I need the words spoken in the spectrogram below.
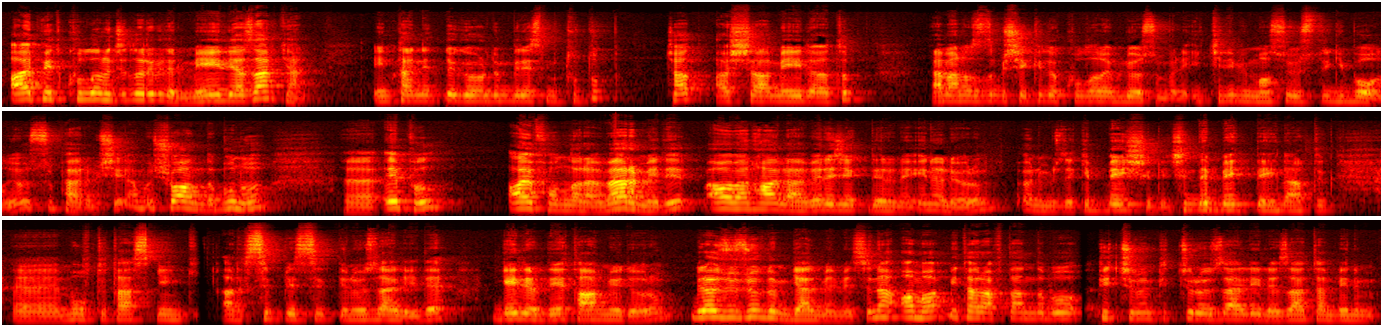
iPad kullanıcıları bilir. Mail yazarken internette gördüğüm bir resmi tutup çat aşağı maili atıp hemen hızlı bir şekilde kullanabiliyorsun. Böyle ikili bir masaüstü gibi oluyor. Süper bir şey ama şu anda bunu e, Apple iPhone'lara vermedi ama ben hala vereceklerine inanıyorum. Önümüzdeki 5 yıl içinde bekleyin artık e, multitasking, artık split özelliği de gelir diye tahmin ediyorum. Biraz üzüldüm gelmemesine ama bir taraftan da bu picture in picture özelliğiyle zaten benim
